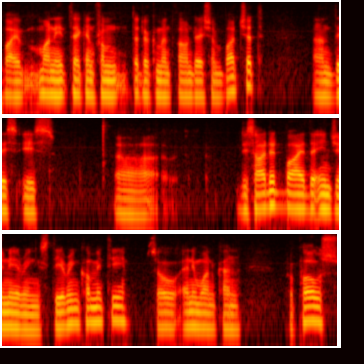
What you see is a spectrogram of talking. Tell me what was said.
by money taken from the Document Foundation budget. And this is uh, decided by the Engineering Steering Committee. So anyone can propose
